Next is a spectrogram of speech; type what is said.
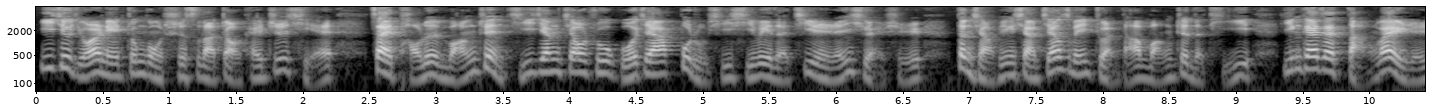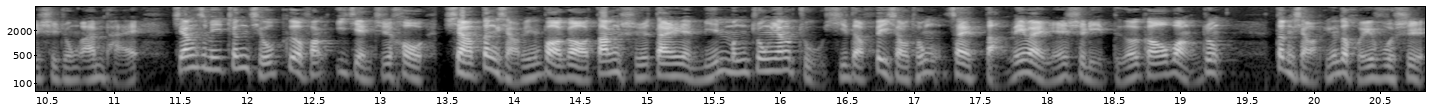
一九九二年中共十四大召开之前，在讨论王震即将交出国家副主席席位的继任人选时，邓小平向江泽民转达王震的提议，应该在党外人士中安排。江泽民征求各方意见之后，向邓小平报告，当时担任民盟中央主席的费孝通在党内外人士里德高望重。邓小平的回复是，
